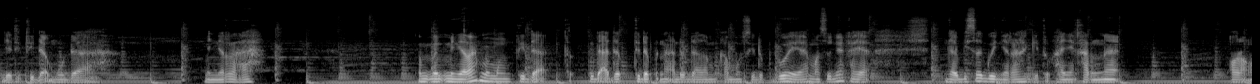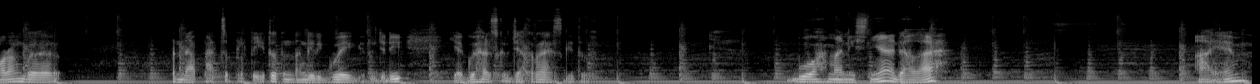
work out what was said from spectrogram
jadi tidak mudah menyerah. Menyerah memang tidak tidak ada tidak pernah ada dalam kamus hidup gue ya. Maksudnya kayak nggak bisa gue nyerah gitu hanya karena orang-orang berpendapat seperti itu tentang diri gue gitu. Jadi ya gue harus kerja keras gitu. Buah manisnya adalah I am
